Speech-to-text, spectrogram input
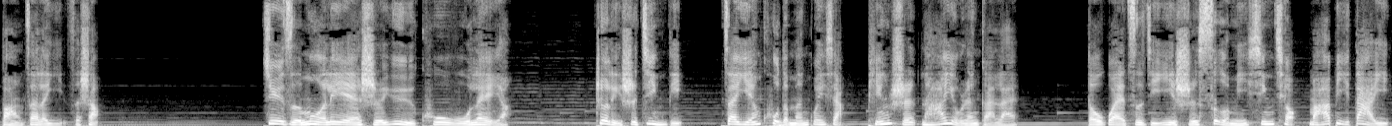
绑在了椅子上。巨子莫烈是欲哭无泪呀。这里是禁地，在严酷的门规下，平时哪有人敢来？都怪自己一时色迷心窍，麻痹大意，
